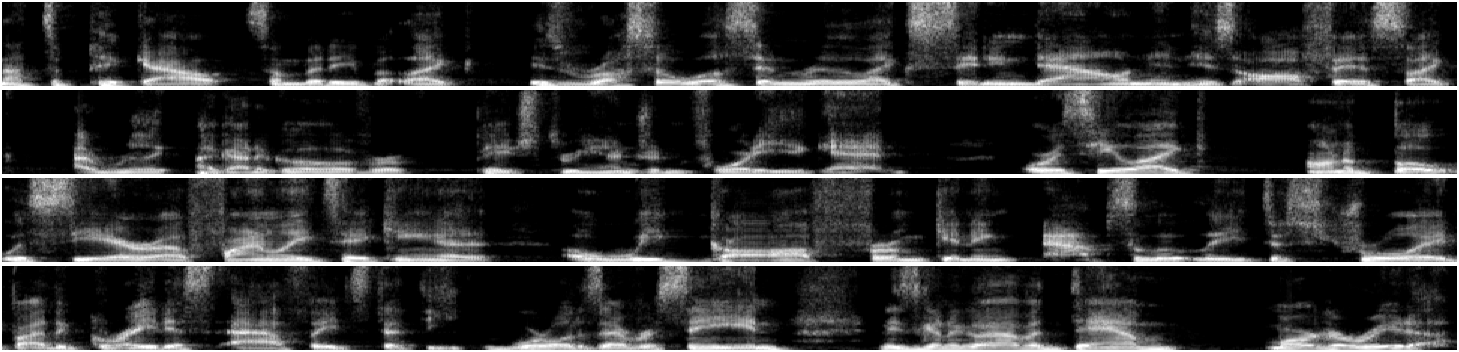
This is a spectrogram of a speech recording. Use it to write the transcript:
Not to pick out somebody, but like, is Russell Wilson really like sitting down in his office? Like, I really, I got to go over page 340 again. Or is he like on a boat with Ciara, finally taking a, a week off from getting absolutely destroyed by the greatest athletes that the world has ever seen. And he's going to go have a damn margarita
